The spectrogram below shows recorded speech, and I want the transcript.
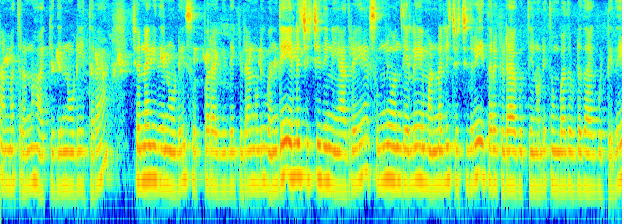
ನಮ್ಮ ಹತ್ರನೂ ಹಾಕಿದ್ದೀನಿ ನೋಡಿ ಈ ಥರ ಚೆನ್ನಾಗಿದೆ ನೋಡಿ. ಸೂಪರ್ ಆಗಿದೆ ಗಿಡ ನೋಡಿ. ಒಂದೇ ಎಲೆ ಚುಚ್ಚಿದ್ದೀನಿ. ಆದರೆ ಸುಮ್ಮನೆ ಒಂದು ಎಲೆ ಮಣ್ಣಲ್ಲಿ ಚುಚ್ಚಿದ್ರೆ ಈ ಥರ ಗಿಡ ಆಗುತ್ತೆ ನೋಡಿ, ತುಂಬ ದೊಡ್ಡದಾಗ್ಬಿಟ್ಟಿದೆ.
